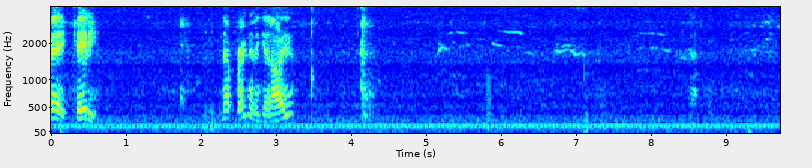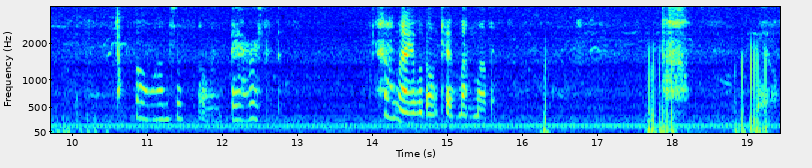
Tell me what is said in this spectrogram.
Hey, Katie. You're not pregnant again, are you? Oh, I'm just so embarrassed. How am I ever going to tell my mother? Well,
